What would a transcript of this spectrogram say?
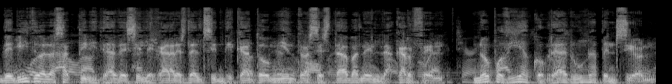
Debido a las actividades ilegales del sindicato mientras estaban en la cárcel, no podía cobrar una pensión.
